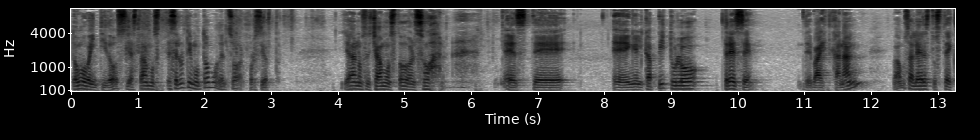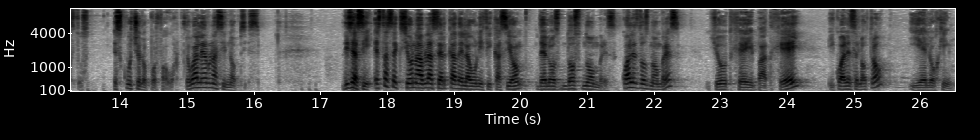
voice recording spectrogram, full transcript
Tomo 22, ya estamos, es el último tomo del Zohar, por cierto. Ya nos echamos todo el Zohar. Este, en el capítulo 13 de Bait Hanan, vamos a leer estos textos. Escúchelo, por favor. Te voy a leer una sinopsis. Dice así, esta sección habla acerca de la unificación de los dos nombres. ¿Cuáles dos nombres? Yud, Hei, Bat, Hei. ¿Y cuál es el otro? Y Elohim.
